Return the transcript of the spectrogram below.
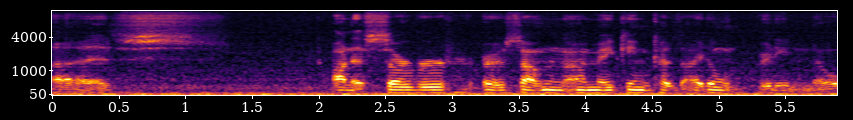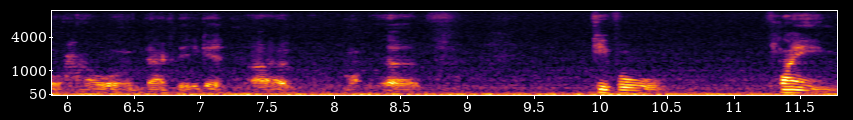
uh, on a server or something I'm making because I don't really know how exactly to get uh, people playing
